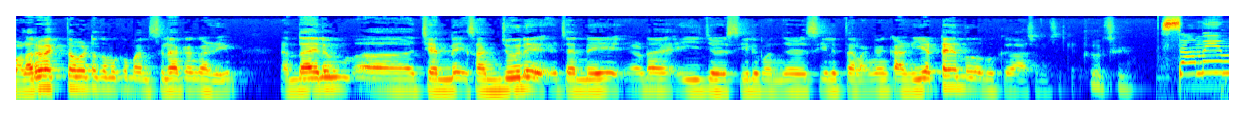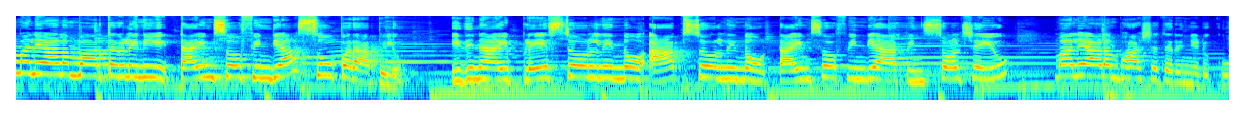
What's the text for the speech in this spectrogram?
വളരെ വ്യക്തമായിട്ട് നമുക്ക് മനസ്സിലാക്കാൻ കഴിയും. എന്തായാലും ചെന്നൈ സഞ്ജുവിന് ചെന്നൈയുടെ ഈ ജേഴ്സിയിൽ മഞ്ഞ ജേഴ്സിയിൽ തിളങ്ങാൻ കഴിയട്ടെ എന്ന് നമുക്ക് ആശംസിക്കാം. തീർച്ചയായും. സമയം മലയാളം വാർത്തകൾ ഇനി ടൈംസ് ഓഫ് ഇന്ത്യ സൂപ്പർ ആപ്പിലും ഇതിനായി പ്ലേ സ്റ്റോറിൽ നിന്നോ ആപ്പ് സ്റ്റോറിൽ നിന്നോ Times of India app install ചെയ്യൂ. മലയാളം ഭാഷ തിരഞ്ഞെടുക്കൂ.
